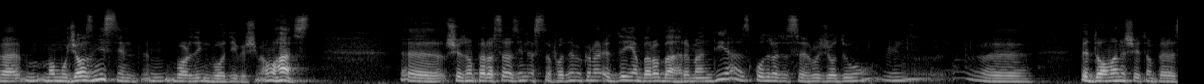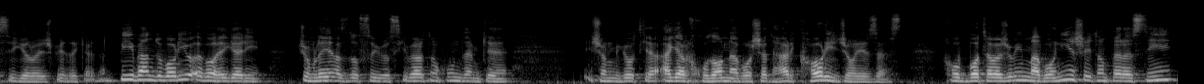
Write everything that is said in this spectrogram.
و ما مجاز نیستیم وارد این وادی بشیم. اما هست. شیطان پرسته از این استفاده می‌کنن ادهی هم برای بهرهمندی از قدرت سحر و جادو. به دامن شیطان پرستی گرایش پیدا کردن. بی بندوباری و اباهگری. جمله از دوستویوسکی براتون خوندم که ایشان می‌گفت که اگر خدا نباشد هر کاری جایز است. خب با توجه به این مبانی شیطان پرستی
